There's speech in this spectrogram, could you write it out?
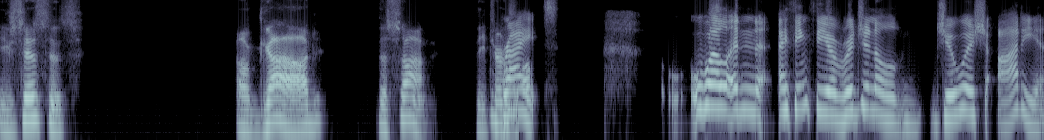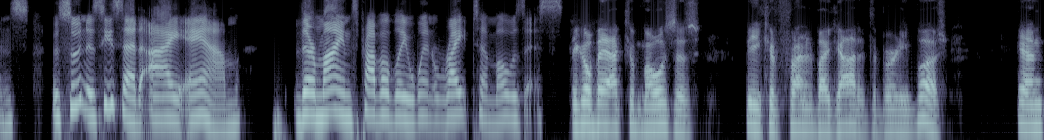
existence of God, the Son, the eternal. Right. Well, and I think the original Jewish audience, as soon as he said, I am, their minds probably went right to Moses. They go back to Moses being confronted by God at the burning bush. And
